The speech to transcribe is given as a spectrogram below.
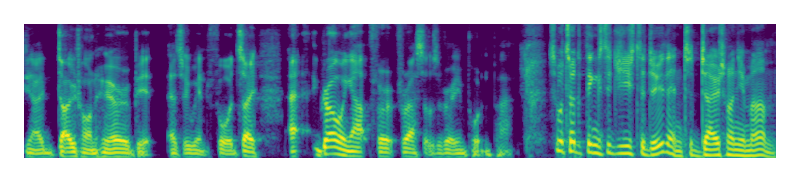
you know dote on her a bit as we went forward. So uh, growing up for for us, it was a very important part. So what sort of things did you used to do then to dote on your mum?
